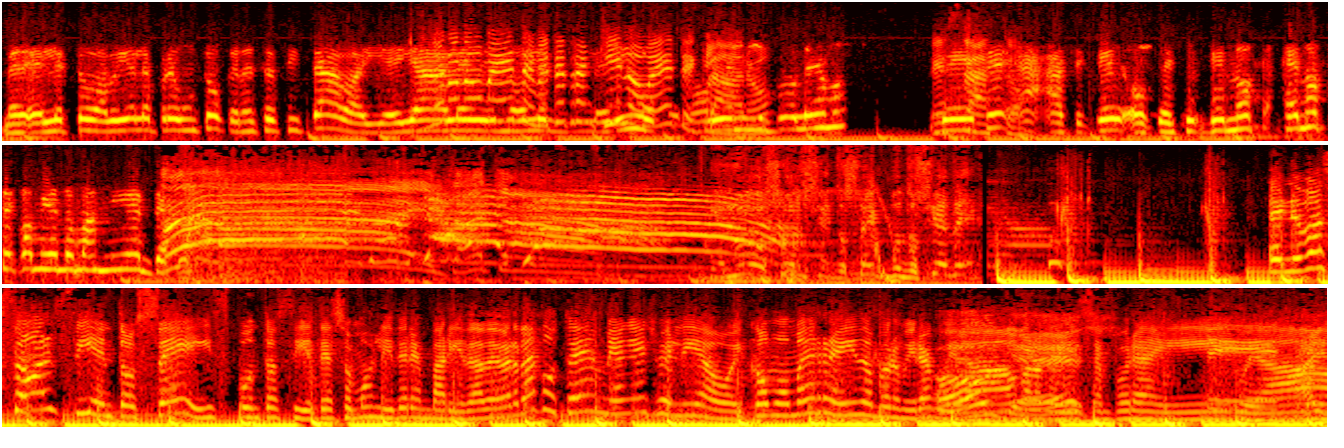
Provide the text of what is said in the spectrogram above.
me- él le- todavía le preguntó que necesitaba y ella No, no, no, le, vete, le- vete le tranquilo, dijo vete, no claro. ningún problema. Exacto. así que, o que, que no, que no esté comiendo más mierda. ¡Ay, chacha! El nuevo Sol 106.7. El nuevo Sol 106.7. Somos líder en variedad. De verdad que ustedes me han hecho el día hoy. Como me he reído, pero mira, cuidado Oh, con lo que yes. dicen por ahí. Cuidado. Ay,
